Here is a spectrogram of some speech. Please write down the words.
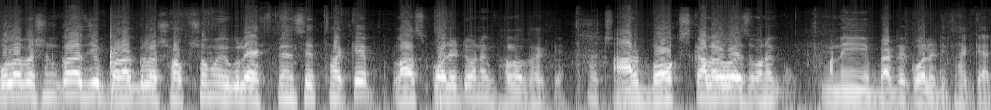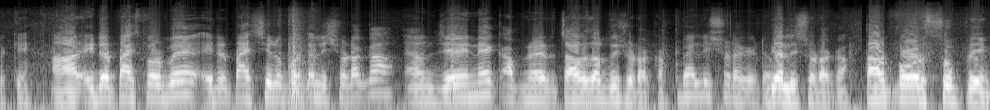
কোলাবোরেশন করা যে প্রোডাক্টগুলো সবসময় এগুলো এক্সপেন্সিভ থাকে প্লাস কোয়ালিটি অনেক ভালো থাকে। আচ্ছা। আর বক্স কালার ওয়াইজ অনেক মানে বেটার কোয়ালিটি থাকে আর কি। আর এটার প্রাইস পড়বে এটার প্রাইস ছিল পঁয়তাল্লিশশো টাকা এখন জে নেক আপনার চার হাজার দুইশো টাকা। বিয়াল্লিশশো টাকা বিয়াল্লিশশো টাকা। তারপর সুপ্রিম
